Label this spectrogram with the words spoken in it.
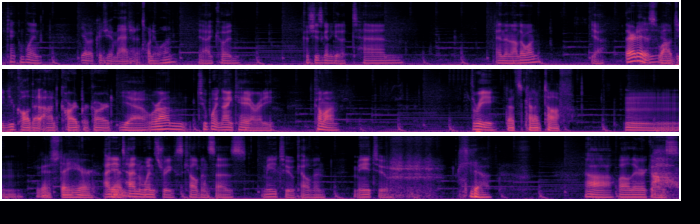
You can't complain. Yeah, but could you imagine a 21? Yeah, I could. Cause she's gonna get a 10. And another one. Yeah. There it is. you Wow, go. dude, you called that on card per card. Yeah, we're on 2.9k already. Come on. Three. That's kind of tough. Mm, You gotta stay here. I need 10 win streaks, Kelvin says. Me too, Kelvin. Me too. Yeah. Ah, well, there it goes.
